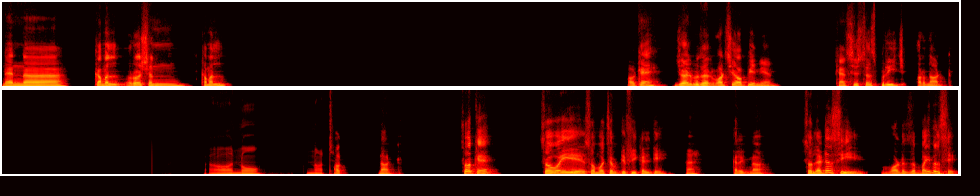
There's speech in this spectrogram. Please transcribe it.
Then uh, Kamal, Roshan, Kamal. Okay. Joel brother, what's your opinion? Can sisters preach or not? Uh, no, not. Okay. Not. So okay. So why so much of difficulty? Huh? Correct now. So let us see what does the Bible say.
